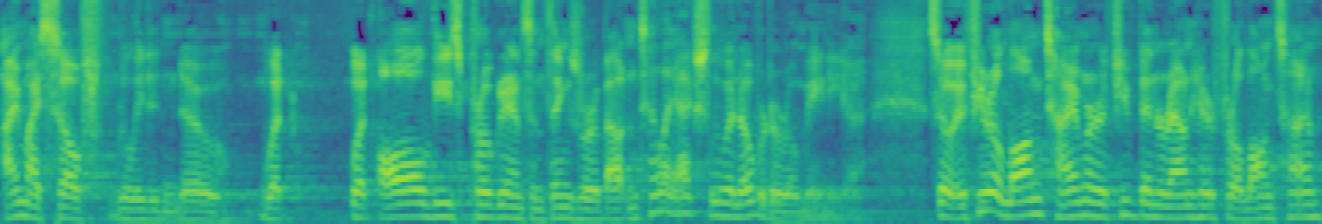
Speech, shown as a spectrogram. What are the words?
I myself really didn't know what what all these programs and things were about until I actually went over to Romania. So if you're a long timer, if you've been around here for a long time,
